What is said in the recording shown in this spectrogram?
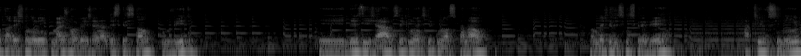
Vou estar deixando o link mais uma vez aí na descrição do vídeo. E desde já, você que não é inscrito no nosso canal, não deixe de se inscrever, ative o sininho.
